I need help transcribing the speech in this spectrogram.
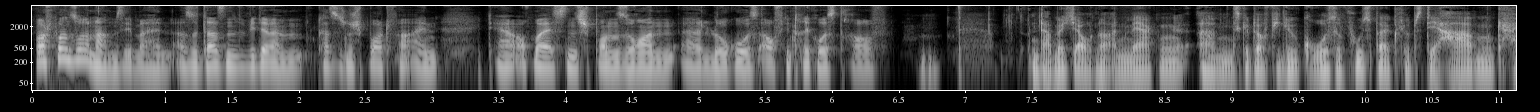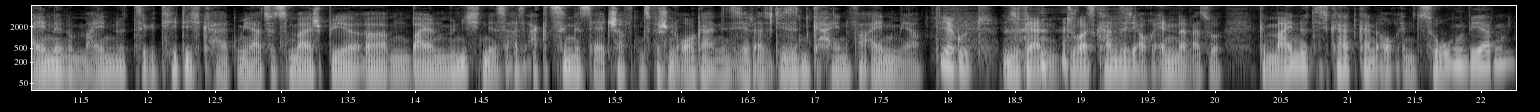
Aber Sponsoren haben sie immerhin. Also da sind wir wieder beim klassischen Sportverein, der auch meistens Sponsoren-Logos auf den Trikots drauf. Und da möchte ich auch nur anmerken, ähm, es gibt auch viele große Fußballclubs, die haben keine gemeinnützige Tätigkeit mehr. Also zum Beispiel ähm, Bayern München ist als Aktiengesellschaft inzwischen organisiert. Also die sind kein Verein mehr. Ja gut. Insofern, sowas kann sich auch ändern. Also Gemeinnützigkeit kann auch entzogen werden,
